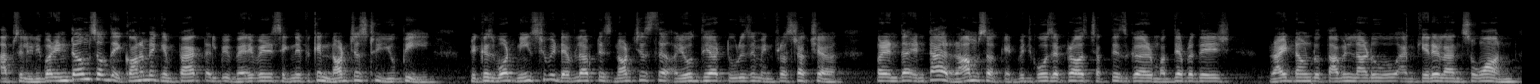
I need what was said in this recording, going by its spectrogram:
Absolutely, but in terms of the economic impact, it'll be very very significant, not just to UP, because what needs to be developed is not just the Ayodhya tourism infrastructure, but in the entire Ram circuit, which goes across Chhattisgarh, Madhya Pradesh, right down to Tamil Nadu and Kerala and so on.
